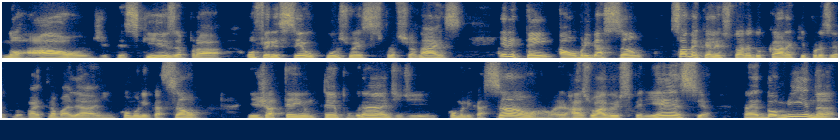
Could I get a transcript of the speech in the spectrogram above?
know-how de pesquisa para oferecer o curso a esses profissionais, ele tem a obrigação. Sabe aquela história do cara que, por exemplo, vai trabalhar em comunicação e já tem um tempo grande de comunicação, razoável experiência, é, domina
